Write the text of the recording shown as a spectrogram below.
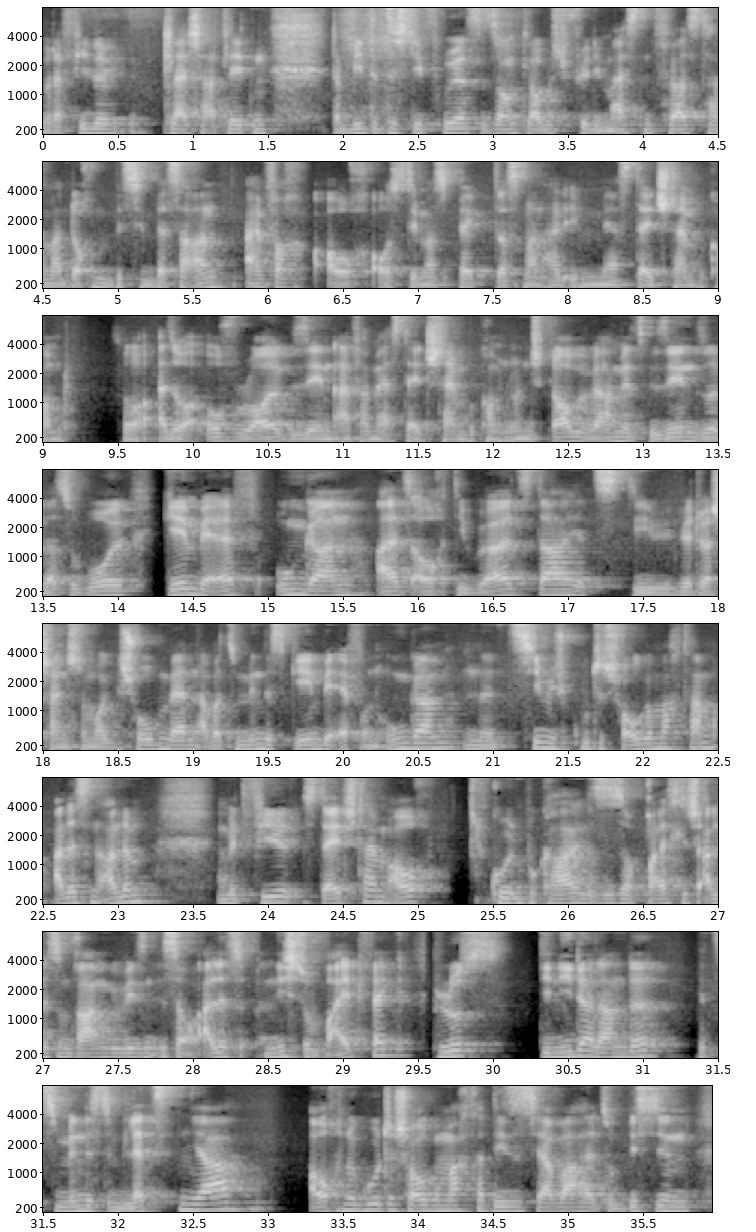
Oder viele gleiche Athleten. Dann bietet sich die Frühjahrssaison, glaube ich, für die meisten First-Timer doch ein bisschen besser an. Einfach auch aus dem Aspekt, dass man halt eben mehr Stage-Time bekommt. So, also overall gesehen einfach mehr Stage-Time bekommt. Und ich glaube, wir haben jetzt gesehen, so dass sowohl GmbF, Ungarn als auch die Worldstar, jetzt die wird wahrscheinlich nochmal geschoben werden, aber zumindest GmbF und Ungarn eine ziemlich gute Show gemacht haben, alles in allem, mit viel Stage-Time auch coolen Pokalen. Das ist auch preislich alles im Rahmen gewesen, ist auch alles nicht so weit weg. Plus die Niederlande, jetzt zumindest im letzten Jahr, auch eine gute Show gemacht hat. Dieses Jahr war halt so ein bisschen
